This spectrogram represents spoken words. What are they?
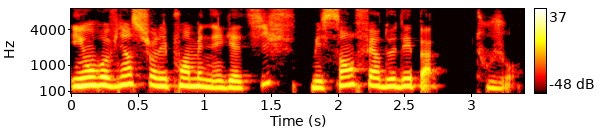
et on revient sur les points négatifs, mais sans faire de débat, toujours.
